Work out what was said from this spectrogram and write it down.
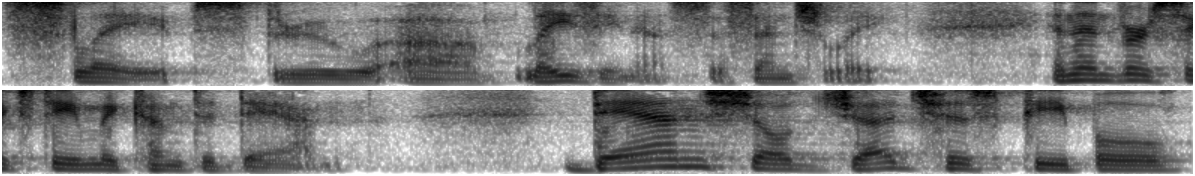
slaves through uh, laziness, essentially. And then verse 16, we come to Dan. Dan shall judge his people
